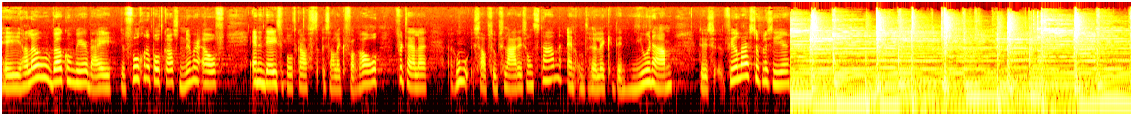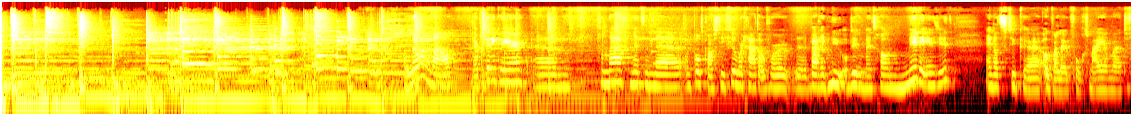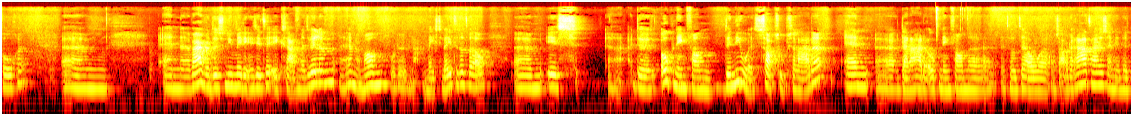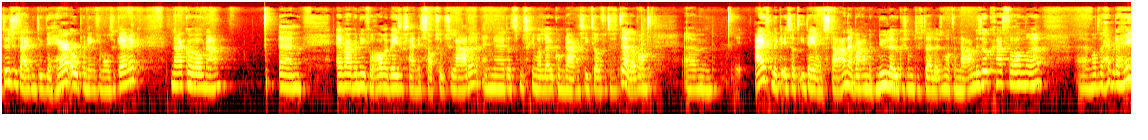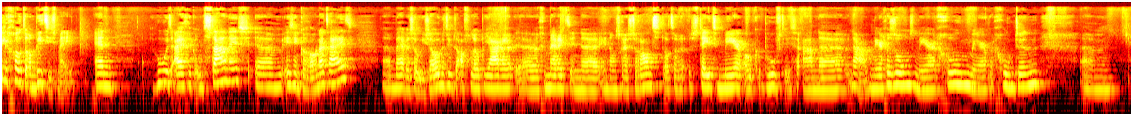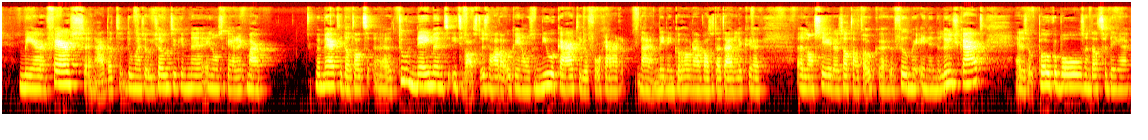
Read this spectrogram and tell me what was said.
Hey, hallo, welkom weer bij de volgende podcast, nummer 11. En in deze podcast zal ik vooral vertellen hoe sapsoepsalade is ontstaan en onthul ik de nieuwe naam. Dus veel luisterplezier. Hallo allemaal, daar ben ik weer. Ehm, vandaag met een, eh, een podcast die veel meer gaat over eh, waar ik nu op dit moment gewoon middenin zit. En dat is natuurlijk eh, ook wel leuk volgens mij om te volgen. Ehm, en waar we dus nu middenin zitten, ik samen met Willem, mijn man, voor de, nou, meesten weten dat wel, ehm, is de opening van de nieuwe sapsoepsalade. En daarna de opening van het hotel Ons Oude Raadhuis. En in de tussentijd natuurlijk de heropening van onze kerk na corona. Um, en waar we nu vooral mee bezig zijn is sapsoepsalade. En uh, dat is misschien wel leuk om daar eens iets over te vertellen. Want um, eigenlijk is dat idee ontstaan. En waarom het nu leuk is om te vertellen, is omdat de naam dus ook gaat veranderen. Uh, want we hebben daar hele grote ambities mee. En hoe het eigenlijk ontstaan is, um, is in coronatijd. Uh, we hebben sowieso natuurlijk de afgelopen jaren gemerkt in, in ons restaurant dat er steeds meer ook behoefte is aan nou, meer gezond, meer groen, meer groenten. Meer vers. Nou, dat doen wij sowieso natuurlijk in, eh, in onze kerk. Maar we merkten dat dat uh, toenemend iets was. Dus we hadden ook in onze nieuwe kaart, die we vorig jaar, nou midden in corona was het uiteindelijk uh, lanceerden, zat dat ook veel meer in in de lunchkaart. En dus ook pokeballs en dat soort dingen.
